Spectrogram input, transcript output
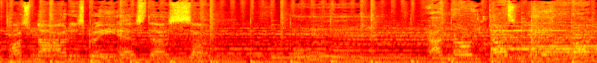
The parts were not as great as the sun. Mm-hmm. I know it doesn't end.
